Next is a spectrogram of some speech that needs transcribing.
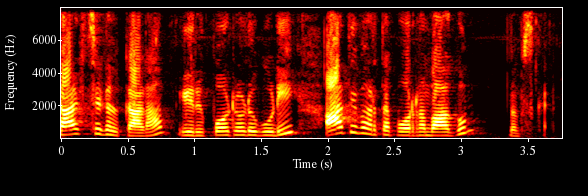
കാഴ്ചകൾ കാണാം. ഈ റിപ്പോർട്ടോടുകൂടി ആദ്യ വാർത്ത പൂർണമാകും. നമസ്കാരം.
